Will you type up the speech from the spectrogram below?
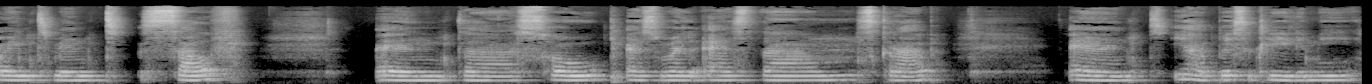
ointment self and the soap as well as the um, scrub. And yeah basically let me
